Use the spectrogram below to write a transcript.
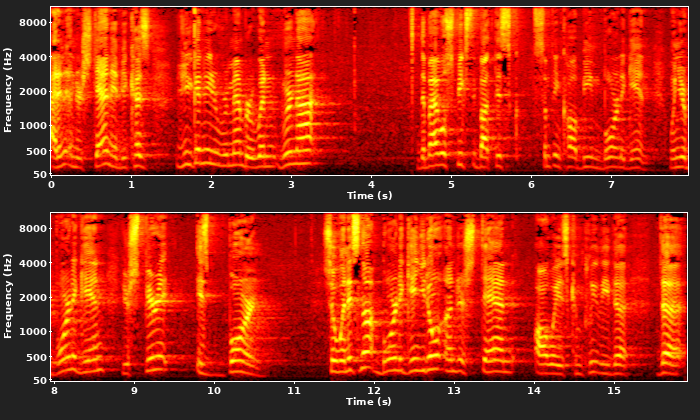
I didn't understand him because you're gonna need to remember when we're not the Bible speaks about this something called being born again. When you're born again, your spirit is born. So when it's not born again, you don't understand always completely the the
